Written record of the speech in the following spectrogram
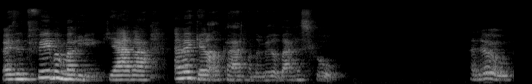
Wij zijn Febe, Marie en Chiara en wij kennen elkaar van de middelbare school. Hallo,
